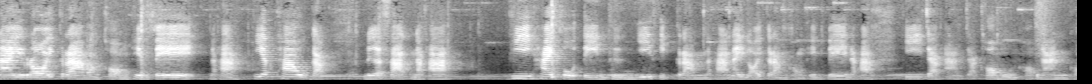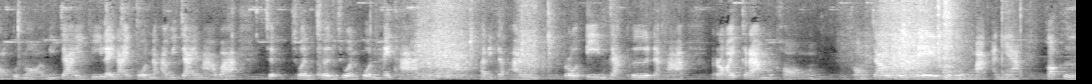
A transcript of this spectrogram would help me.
ในร้อยกรัมของเทมเป้นะคะ เทียบเท่ากับเนื้อสัตว์นะคะ ที่ให้โปรตีนถึง 20 กรัมนะคะ ในร้อยกรัมของเทมเป้นะคะ ที่จากอ่านจากข้อมูลของงานของคุณหมอวิจัยที่หลาย ๆ คนนะคะ วิจัยมาว่าเชชวนเชิญชวนคนให้ทานผลิตภัณฑ์โปรตีนจากพืชนะคะร้อยกรัมของของเจ้าเทมเป้ถั่วเหลืองหมักอันนี้ก็คือ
